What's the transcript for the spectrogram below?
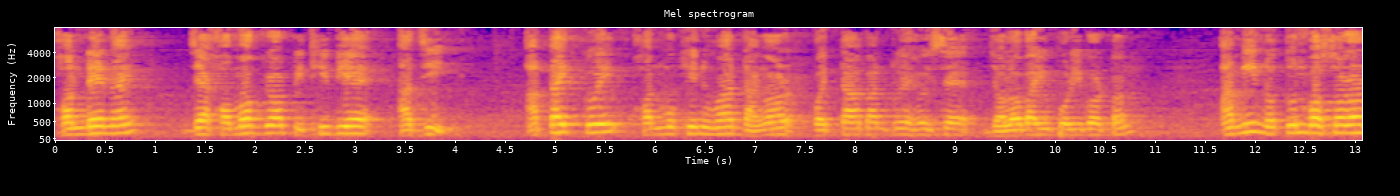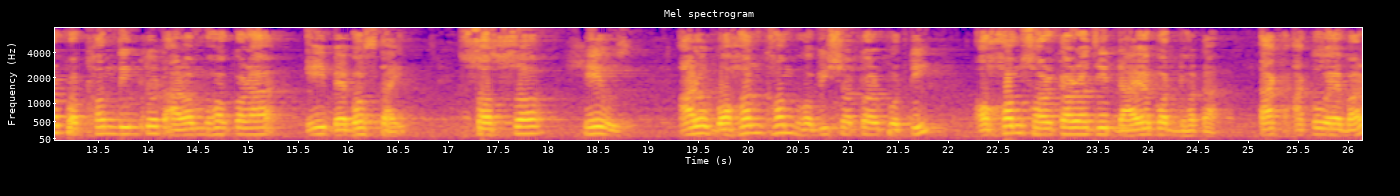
সন্দেহ নাই যে সমগ্ৰ পৃথিৱীয়ে আজি আটাইতকৈ সন্মুখীন হোৱা ডাঙৰ প্ৰত্যাহ্বানটোৱে হৈছে জলবায়ু পৰিৱৰ্তন। আমি নতুন বছৰৰ প্ৰথম দিনটোত আৰম্ভ কৰা এই ব্যৱস্থাই স্বচ্ছ সেউজ আৰু বহনক্ষম ভৱিষ্যতৰ প্ৰতি অসম চৰকাৰৰ যি দায়বদ্ধতা তাক আকৌ এবাৰ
